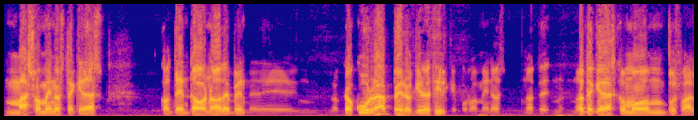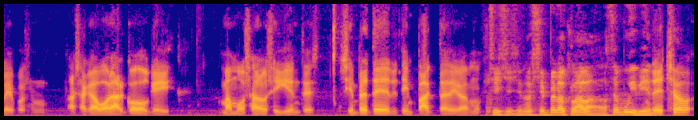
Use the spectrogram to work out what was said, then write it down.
más o menos te quedas contento o no, depende de lo que ocurra, pero quiero decir que por lo menos no te, no te quedas como, pues vale, pues has acabado el arco, ok, vamos a los siguientes. Siempre te, te impacta, digamos. Sí, sí, sí, no, siempre lo clava, lo hace muy bien. De hecho,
